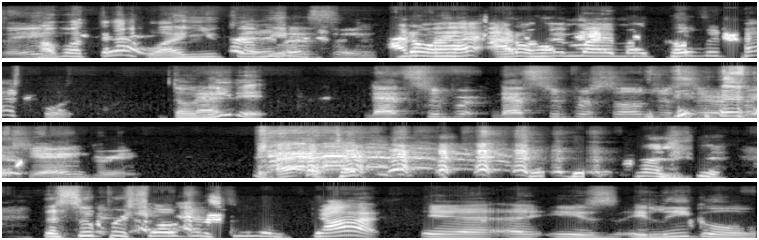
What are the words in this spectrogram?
See? How about that? Why didn't you come here? Listen, I don't have I don't have my my COVID passport. Don't That- need it. that super that super soldier serum makes you angry. I- the super soldier serum shot uh, is illegal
